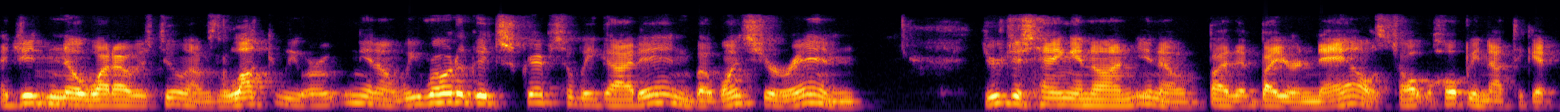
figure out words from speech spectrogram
I didn't mm. know what I was doing. I was lucky. We were, you know, we wrote a good script, so we got in. But once you're in, you're just hanging on, you know, by the by your nails, hoping not to get,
